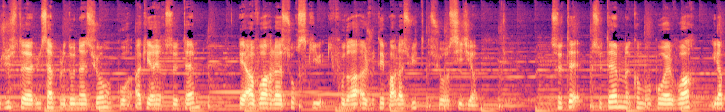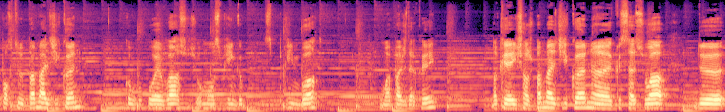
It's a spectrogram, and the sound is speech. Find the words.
juste euh, une simple donation pour acquérir ce thème et avoir la source qu'il faudra ajouter par la suite sur Cydia. Ce, thème, comme vous pourrez le voir, il apporte pas mal d'icônes, comme vous pourrez le voir sur mon spring, Springboard ou ma page d'accueil. Donc euh, il change pas mal d'icônes, que ce soit de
